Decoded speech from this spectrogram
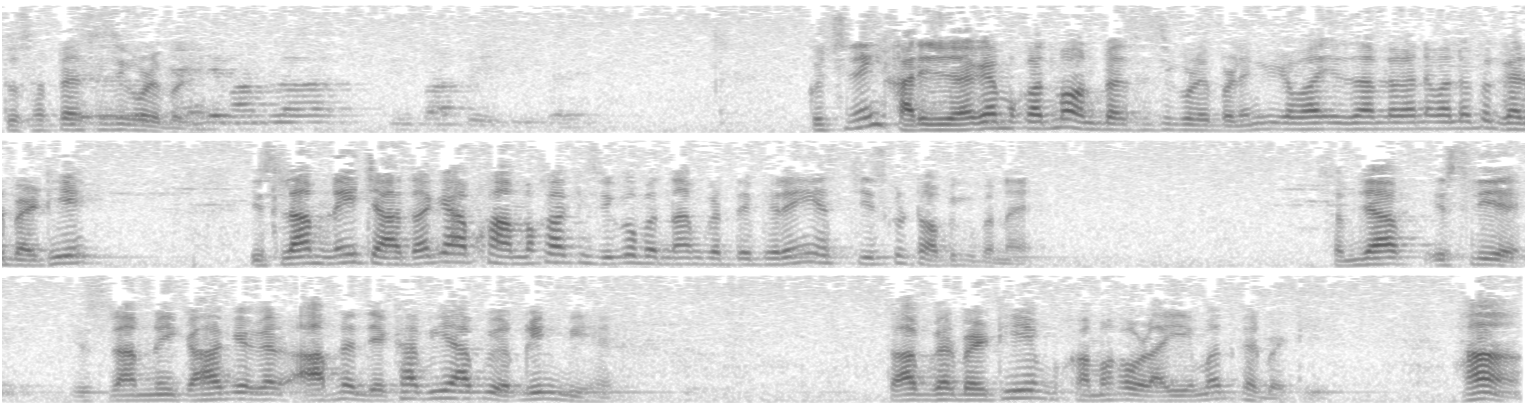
تو سب پیسے سے کریں۔ کچھ نہیں خارج ہو جائے گا مقدمہ ان پیسے سے گھوڑے پڑیں گے۔ کہ بھائی الزام لگانے والوں پہ گھر بیٹھیے۔ اسلام نہیں چاہتا کہ آپ خام کسی کو بدنام کرتے پھریں، اس چیز کو ٹاپک بنائیں۔ سمجھا آپ؟ اس لیے اسلام نے کہا کہ اگر آپ نے دیکھا بھی ہے، آپ کو یقین بھی ہے۔ تو آپ گھر بیٹھیے، خامخواہ اڑائیے مت، گھر بیٹھیے۔ ہاں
